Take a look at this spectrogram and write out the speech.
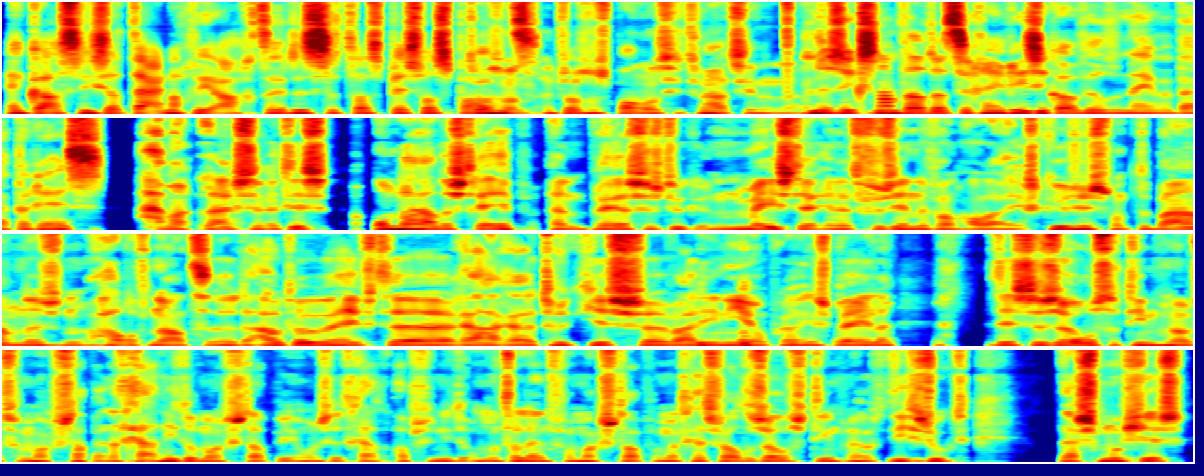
En Gasly zat daar nog weer achter. Dus dat was best wel Het spannend. was, een, het was een spannende situatie inderdaad. Dus ik snap wel dat ze geen risico wilden nemen bij Perez. Ah, maar luister, het is onderaan de streep. En Perez is natuurlijk een meester in het verzinnen van allerlei excuses. Want de baan is half nat. eh, De auto heeft eh, rare trucjes eh, waar hij niet op kan inspelen. Het is de zoveelste teamgenoot van Max Verstappen. En het gaat niet om Max Verstappen, jongens. Het gaat absoluut niet om het talent van Max Verstappen. Maar het gaat wel de zoveelste teamgenoot die zoekt naar smoesjes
